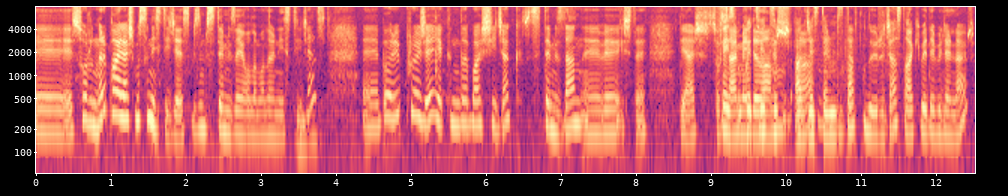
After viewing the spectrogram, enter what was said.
e, sorunları paylaşmasını isteyeceğiz. Bizim sitemize yollamalarını isteyeceğiz. E, böyle bir proje yakında başlayacak. Sitemizden e, ve işte diğer sosyal Facebook ve medyadan Twitter da adreslerimizden. duyuracağız. Takip edebilirler.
